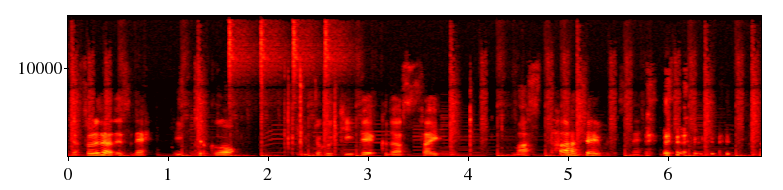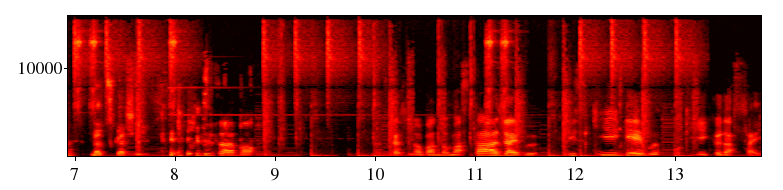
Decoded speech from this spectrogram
じゃあそれではですね一曲を一曲聴いてください。マスタージャイブですね。懐かしい。藤沢の懐かしのバンドマスタージャイブリスキーゲームお聴きください。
